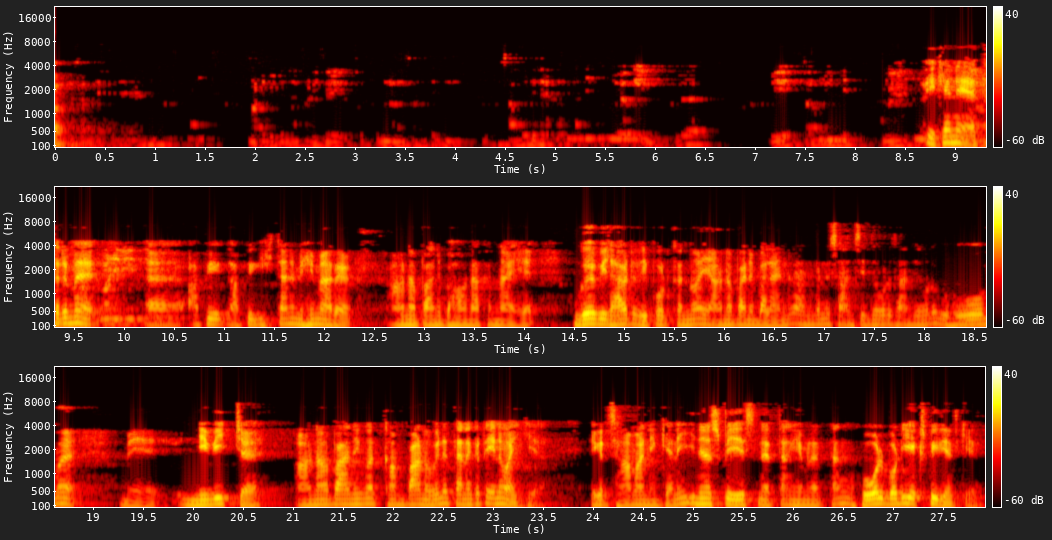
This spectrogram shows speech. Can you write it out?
ඔව්. ඒ කියන්නේ ඇත්තටම අපි අපි හිතන්නේ මෙහෙම අර ආනාපාන භාවනා කරන අය හුඟ විලාවට report කරනවා ආනාපාන බලන්න ආනාපාන සංසිඳනකොට සංසිඳනකොට බොහෝම මේ නිවිච්ච ආනාපානින්වත් කම්පා නොවන තැනකට එනවයි කියලා. ඒකට සාමාන්‍යයෙන් කියන්නේ inner space නැත්නම් එහෙම නැත්නම් whole body experience කියලා.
